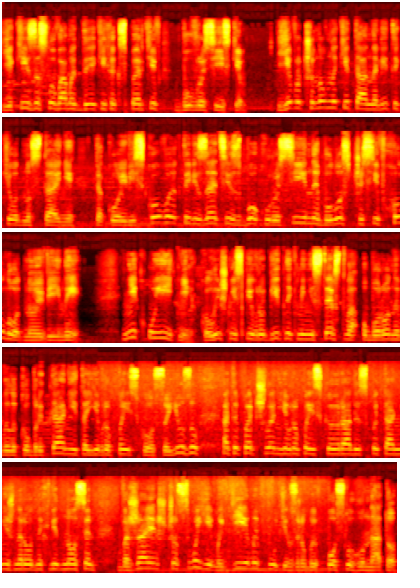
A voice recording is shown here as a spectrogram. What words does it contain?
який, за словами деяких експертів, був російським. Єврочиновники та аналітики одностайні. Такої військової активізації з боку Росії не було з часів холодної війни. Нік Уітні, колишній співробітник Міністерства оборони Великобританії та Європейського союзу, а тепер член Європейської ради з питань міжнародних відносин, вважає, що своїми діями Путін зробив послугу НАТО.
